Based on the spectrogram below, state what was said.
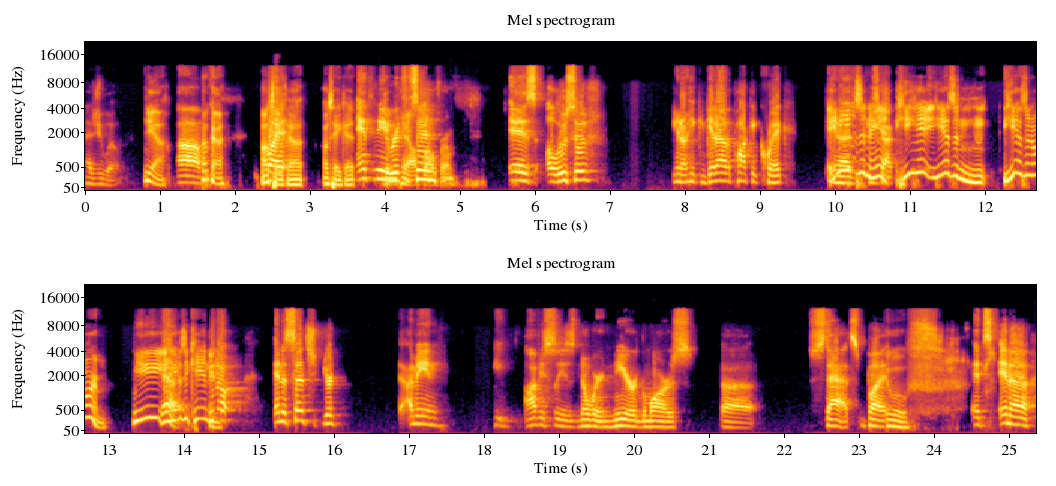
as you will. Yeah. Um, Okay. I'll take that. I'll take it. Anthony Didn't pay off well Richardson for is elusive. You know, he can get out of the pocket quick. And know, he has an got- He he has an he has an arm. He, Yeah. he has a cannon. you know, in a sense, you're. I mean, he obviously is nowhere near Lamar's uh, stats, but Oof. it's in a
